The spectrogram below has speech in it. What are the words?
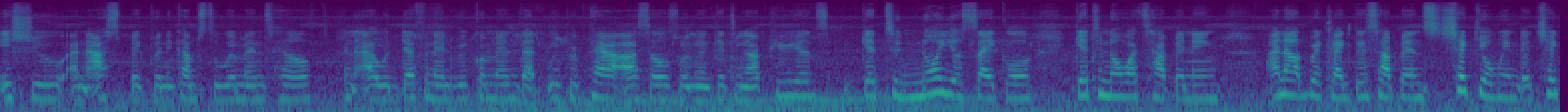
issue and aspect when it comes to women's health. And I would definitely recommend that we prepare ourselves when we're getting our periods. Get to know your cycle get to know what's happening. An outbreak like this happens check your window check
